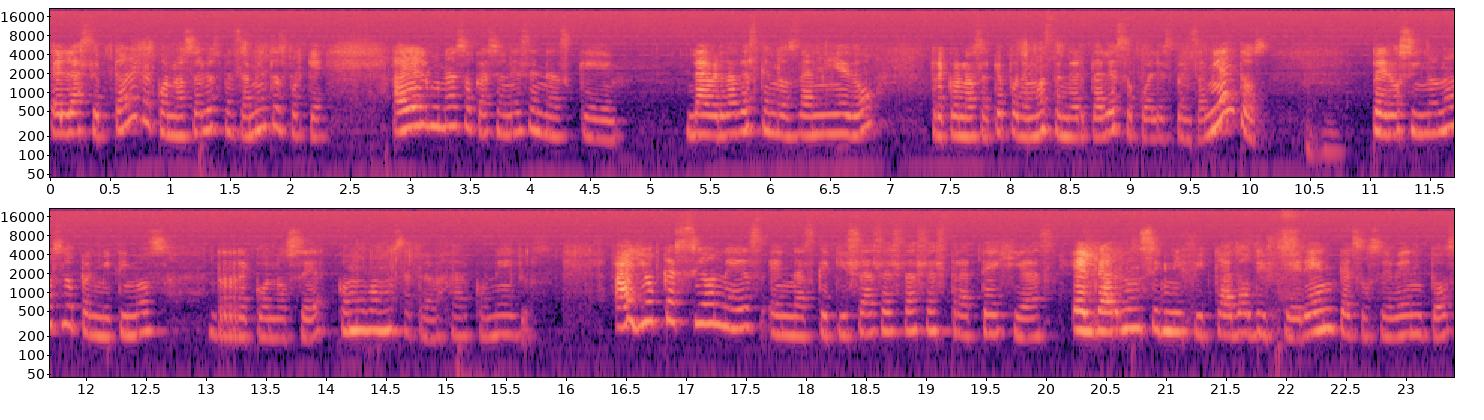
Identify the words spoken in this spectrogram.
el aceptar y reconocer los pensamientos, porque hay algunas ocasiones en las que la verdad es que nos da miedo reconocer que podemos tener tales o cuales pensamientos. Pero si no nos lo permitimos reconocer, ¿cómo vamos a trabajar con ellos? Hay ocasiones en las que quizás estas estrategias, el darle un significado diferente a esos eventos,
